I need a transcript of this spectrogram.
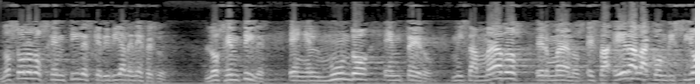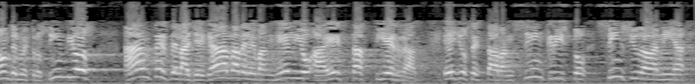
No solo los gentiles que vivían en Éfeso, los gentiles en el mundo entero. Mis amados hermanos, esa era la condición de nuestros indios antes de la llegada del Evangelio a estas tierras ellos estaban sin Cristo, sin ciudadanía,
